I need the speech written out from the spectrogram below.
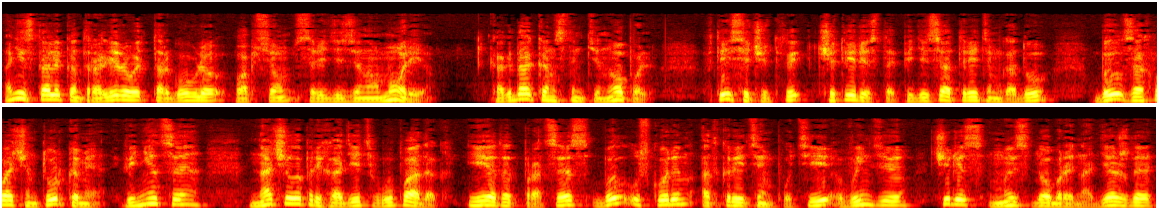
они стали контролировать торговлю во всем Средиземноморье. Когда Константинополь в 1453 году был захвачен турками, Венеция начала приходить в упадок, и этот процесс был ускорен открытием пути в Индию через мыс Доброй Надежды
